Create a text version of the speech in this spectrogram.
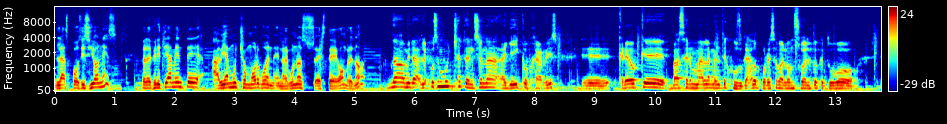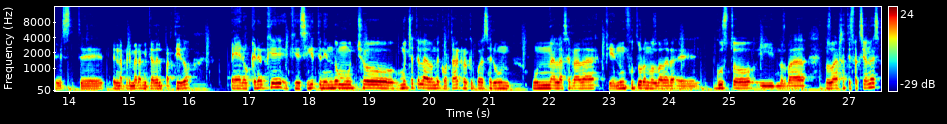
las posiciones, pero definitivamente había mucho morbo en, en algunos este, hombres, ¿no? No, mira, le puse mucha atención a, Jacob Harris. Eh, creo que va a ser malamente juzgado por ese balón suelto que tuvo este, en la primera mitad del partido pero creo que, sigue teniendo mucho, mucha tela de donde cortar. Creo que puede ser un, ala cerrada que en un futuro nos va a dar eh, gusto y nos va, a dar satisfacciones.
